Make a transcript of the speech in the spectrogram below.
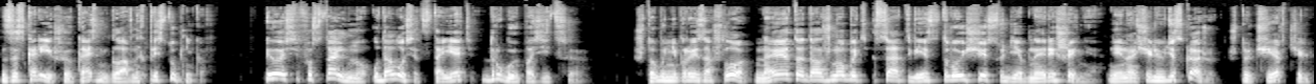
за скорейшую казнь главных преступников. Иосифу Сталину удалось отстоять другую позицию. Что бы ни произошло, на это должно быть соответствующее судебное решение. Иначе люди скажут, что Черчилль,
